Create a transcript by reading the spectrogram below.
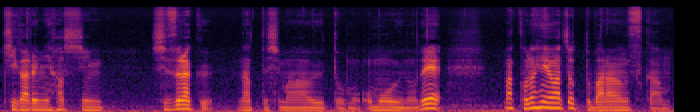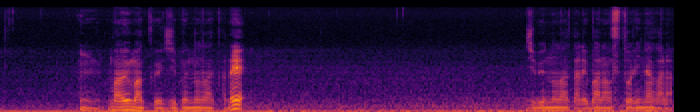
気軽に発信しづらくなってしまうとも思うので、まあ、この辺はちょっとバランス感、うんまあ、うまく自分の中で自分の中でバランス取りながら。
